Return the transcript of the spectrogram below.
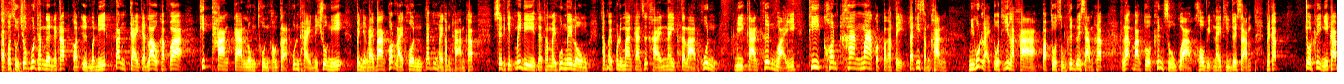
กลับเข้าสู่ช่วงหุ้นทำเงินนะครับ ก่อนอื่นวันนี้ตั้งใจจะเล่าครับว่า ทิศทางการลงทุนของตลาดหุ้นไทยในช่วงนี้เป็นอย่างไรบ้าง เพราะหลายคนตั้งเครื่องหมายคำถามครับ เศรษฐกิจไม่ดีแต่ทำไมหุ้นไม่ลงทำไมปริมาณการซื้อขายในตลาดหุ้น มีการเคลื่อนไหวที่ค่อนข้างมากกว่าปกติ และที่สำคัญมีหุ้นหลายตัวที่ราคาปรับตัวสูงขึ้นด้วยซ้ำครับ และบางตัวขึ้นสูงกว่าโควิด -19 ด้วยซ้ำนะครับ โจทย์คืออย่างนี้ครับ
